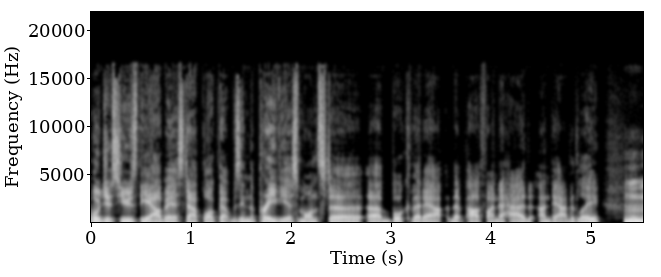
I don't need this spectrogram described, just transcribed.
or just use the owlbear stat block that was in the previous monster uh, book that that Pathfinder had, undoubtedly. Hmm.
